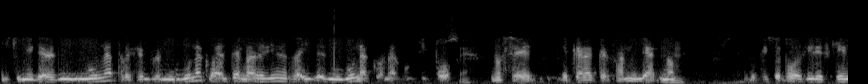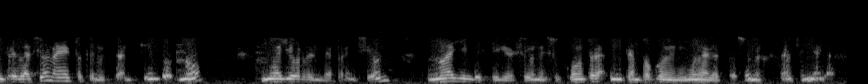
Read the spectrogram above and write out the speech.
y si me quedas ninguna, por ejemplo, ninguna con el tema de bienes raíces, ninguna con algún tipo, no sé, de carácter familiar, no. Lo que yo puedo decir es que en relación a esto que nos están diciendo, no, no hay orden de aprehensión, no hay investigación en su contra, ni tampoco de ninguna de las personas que están señaladas.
